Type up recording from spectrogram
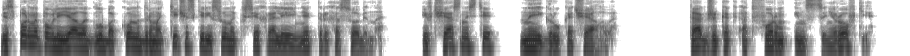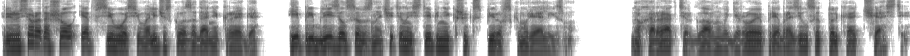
бесспорно повлияла глубоко на драматический рисунок всех ролей, некоторых особенно, и в частности на игру Качалова. Так же, как от форм инсценировки, режиссер отошел и от всего символического задания Крэга и приблизился в значительной степени к шекспировскому реализму. Но характер главного героя преобразился только отчасти.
